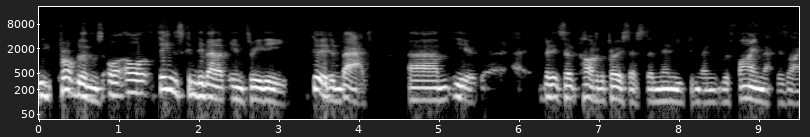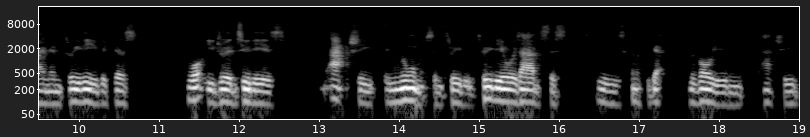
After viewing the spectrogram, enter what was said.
the problems or, or things can develop in 3D, good and bad. Um, you know, uh, but it's a part of the process, and then you can then refine that design in 3D because what you drew in 2D is actually enormous in 3D. 3D always adds this. You just kind of forget the volume. Actually,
